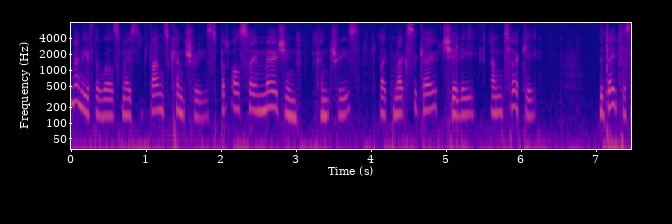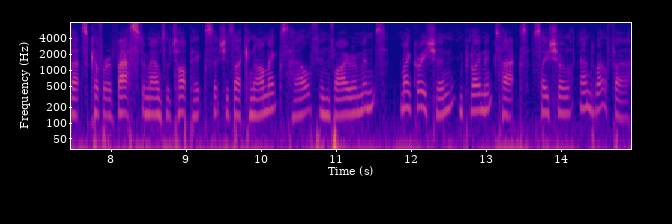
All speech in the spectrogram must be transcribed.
many of the world's most advanced countries, but also emerging countries like Mexico, Chile, and Turkey. The datasets cover a vast amount of topics such as economics, health, environment, migration, employment tax, social, and welfare.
